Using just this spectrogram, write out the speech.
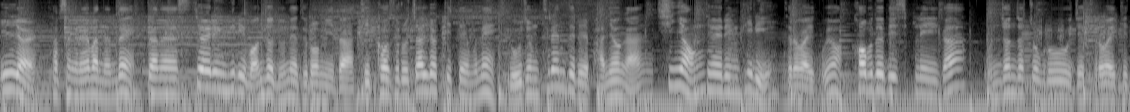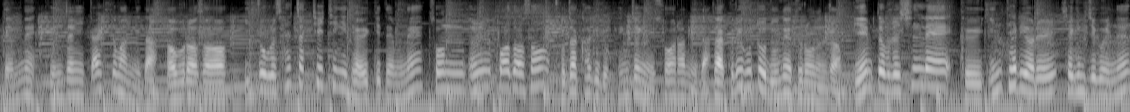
1열 탑승을 해봤는데 일단은 스티어링 휠이 먼저 눈에 들어옵니다. D컷으로 잘렸기 때문에 요즘 트렌드를 반영한 신형 스티어링 휠이 들어가 있고요. 커브드 디스플레이가 운전자 쪽으로 이제 들어가 있기 때문에 굉장히 깔끔합니다. 더불어서 이쪽으로 살짝 틸팅이 되어 있기 때문에 손을 뻗어서 조작하기도 굉장히 수월합니다. 자 그리고 또 눈에 들어오는 점 BMW 실내 그 인테리어를 책임지고 있는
